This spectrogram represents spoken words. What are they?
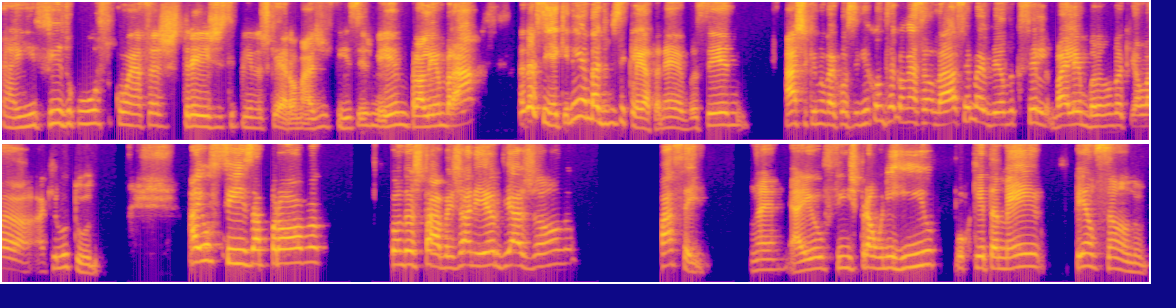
Aí fiz o curso com essas três disciplinas que eram mais difíceis mesmo, para lembrar. Mas assim, é que nem andar de bicicleta, né? Você acha que não vai conseguir, quando você começa a andar, você vai vendo que você vai lembrando aquela, aquilo tudo. Aí eu fiz a prova, quando eu estava em janeiro, viajando, passei. Né? Aí eu fiz para a Unirio, porque também pensando,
